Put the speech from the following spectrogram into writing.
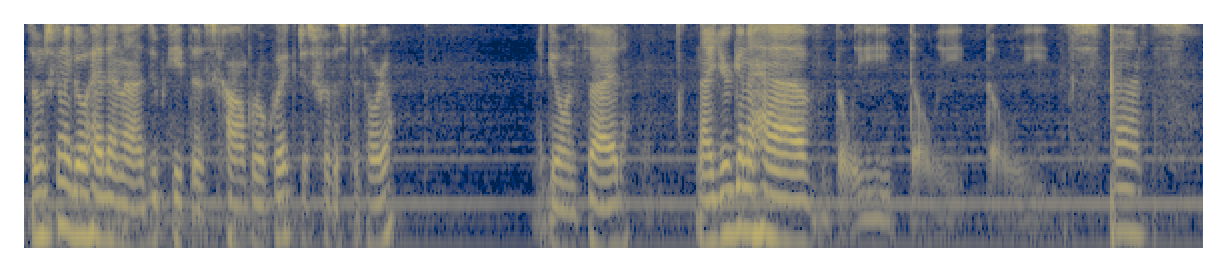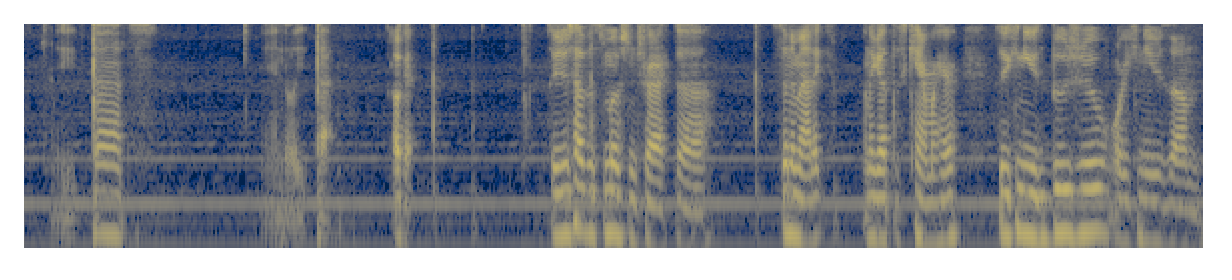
so I'm just going to go ahead and uh, duplicate this comp real quick just for this tutorial. Go inside. Now you're going to have delete, delete, delete that, delete that, and delete that. Okay, so you just have this motion tracked uh, cinematic, and I got this camera here. So you can use Boujou or you can use um,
